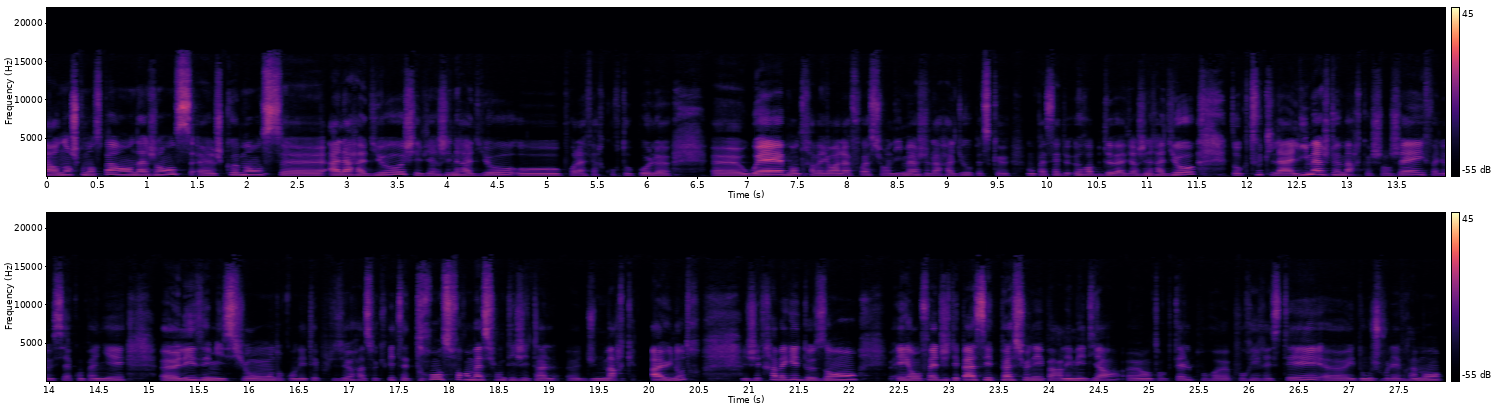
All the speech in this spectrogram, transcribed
Alors non, je commence pas en agence. Euh, je commence euh, à la radio, chez Virgin Radio, pour la faire courte au pôle euh, web, en travaillant à la fois sur l'image de la radio parce que on passait de Europe 2 à Virgin Radio, donc toute l'image de marque changeait. Il fallait aussi accompagner les émissions, donc on était plusieurs à s'occuper de cette transformation digitale d'une marque une autre. J'ai travaillé deux ans et en fait, j'étais pas assez passionnée par les médias en tant que telle pour pour y rester et donc je voulais vraiment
